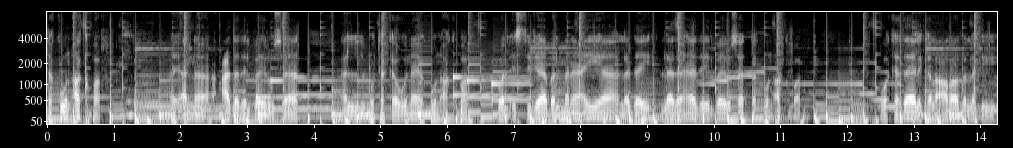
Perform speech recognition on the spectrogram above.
تكون أكبر أي أن عدد الفيروسات المتكونة يكون أكبر والاستجابة المناعية لدي لدى هذه الفيروسات تكون أكبر. وكذلك الأعراض التي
